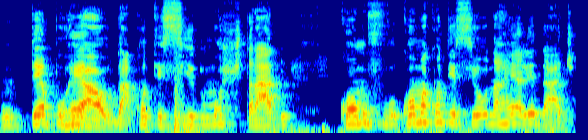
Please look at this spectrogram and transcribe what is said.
em tempo real, da acontecido, mostrado como, como aconteceu na realidade.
